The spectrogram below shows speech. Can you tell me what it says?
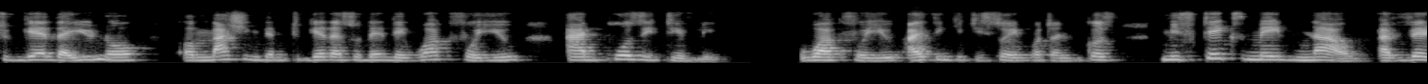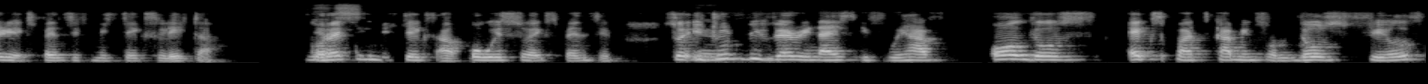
together you know or mashing them together so that they work for you and positively work for you. I think it is so important because mistakes made now are very expensive mistakes later. Yes. Correcting mistakes are always so expensive. So it yes. would be very nice if we have all those experts coming from those fields,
